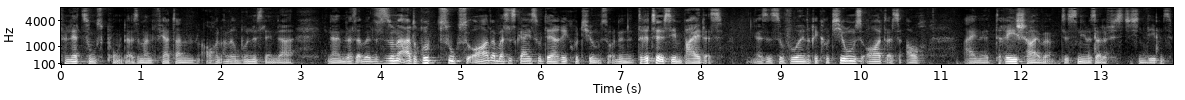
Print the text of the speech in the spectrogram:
Vernetzungspunkt. Also man fährt dann auch in andere Bundesländer hinein. Das, aber das ist so eine Art Rückzugsort, aber es ist gar nicht so der Rekrutierungsort. Und der dritte ist eben beides. Es ist sowohl ein Rekrutierungsort als auch eine Drehscheibe des neosalafistischen Lebens.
